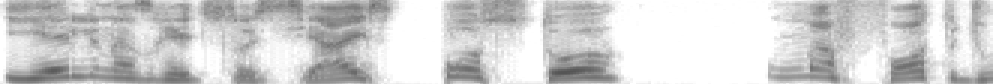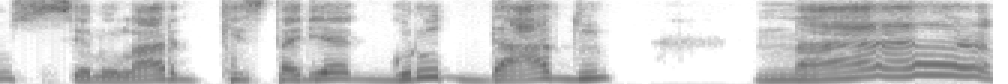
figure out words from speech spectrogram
E ele nas redes sociais postou uma foto de um celular que estaria grudado na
